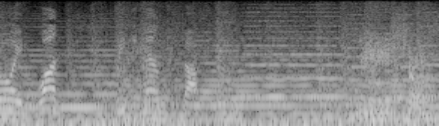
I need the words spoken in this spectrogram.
destroyed once. We can stop you. We shall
